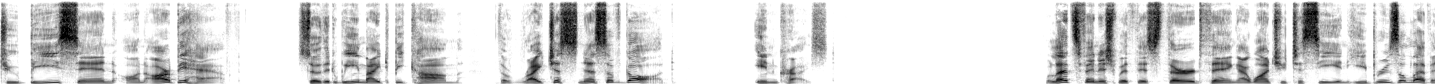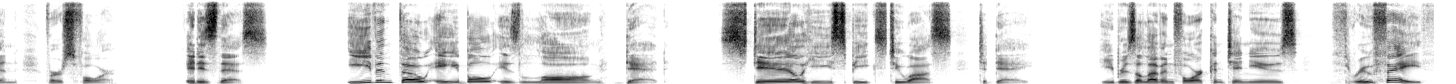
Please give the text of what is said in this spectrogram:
to be sin on our behalf, so that we might become the righteousness of God in Christ. Well, let's finish with this third thing I want you to see in Hebrews 11, verse 4. It is this Even though Abel is long dead, still he speaks to us today. Hebrews 11:4 continues, through faith,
